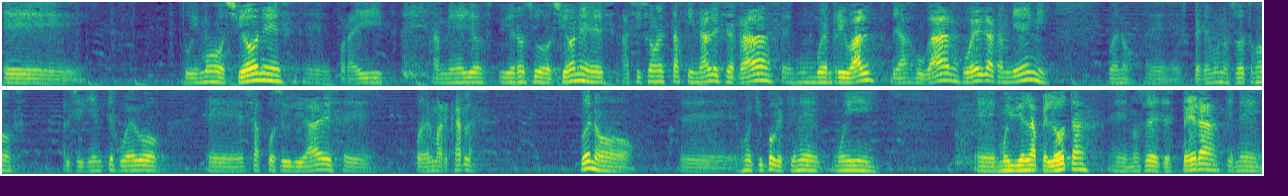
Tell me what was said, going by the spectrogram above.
Eh, tuvimos opciones, eh, por ahí también ellos tuvieron sus opciones. Así son estas finales cerradas. Es un buen rival, deja jugar, juega también. Y bueno, eh, esperemos nosotros al siguiente juego eh, esas posibilidades poder marcarlas. Bueno, es un equipo que tiene muy, muy bien la pelota, no se desespera, tiene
